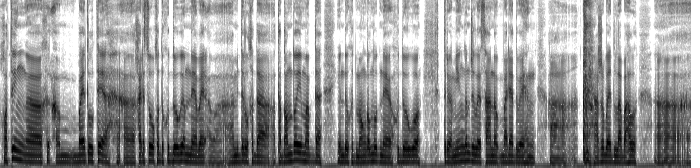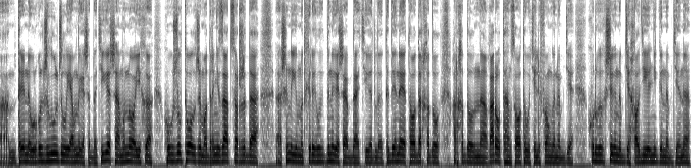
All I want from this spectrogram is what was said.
хотын байтылте харисо худа худогем не амидрил худа тадандо имабда юнда худ монгол не тре менган жиле саны баряд вехен ажы байдыла бахал трене ургул жыл жыл явны гешабда тигеша муно их хуг жыл толжы модернизация жыда шины юмнут хириглыгдыны гешабда тигедле тдене тодар хадыл архадыл на гарутан саутову телефон гыныбде хургыкшыгыныбде холодильнигыныбде на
